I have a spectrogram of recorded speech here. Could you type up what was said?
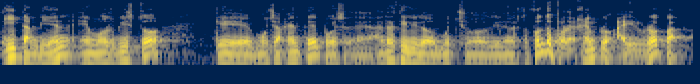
Y también hemos visto que mucha gente pues, eh, ha recibido mucho dinero de estos fondos, por ejemplo, a Europa.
